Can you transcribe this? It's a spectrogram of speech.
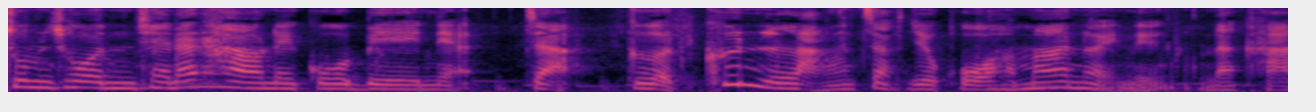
ชุมชนชัยนาทาวในโกเบเนี่ยจะเกิดขึ้นหลังจากโยโกฮาม่าหน่อยหนึ่งนะคะ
